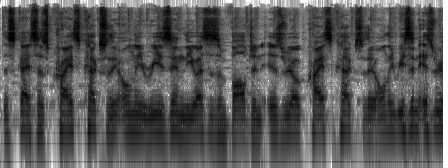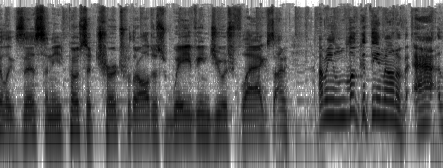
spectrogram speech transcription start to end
This guy says Christ cucks are the only reason the US is involved in Israel. Christ cucks are the only reason Israel exists, and he posts a church where they're all just waving Jewish flags. I mean, I mean, look at the amount of a-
